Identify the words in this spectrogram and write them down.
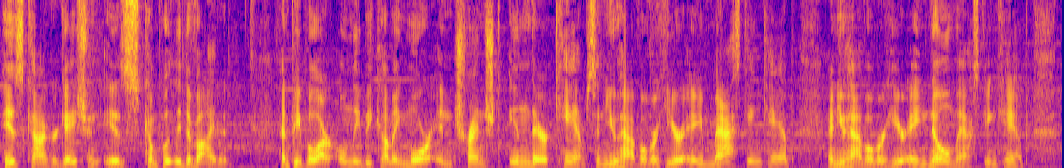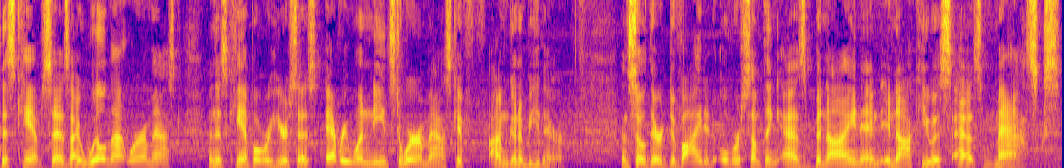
his congregation is completely divided and people are only becoming more entrenched in their camps. And you have over here a masking camp, and you have over here a no masking camp. This camp says, I will not wear a mask, and this camp over here says, everyone needs to wear a mask if I'm going to be there. And so they're divided over something as benign and innocuous as masks.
